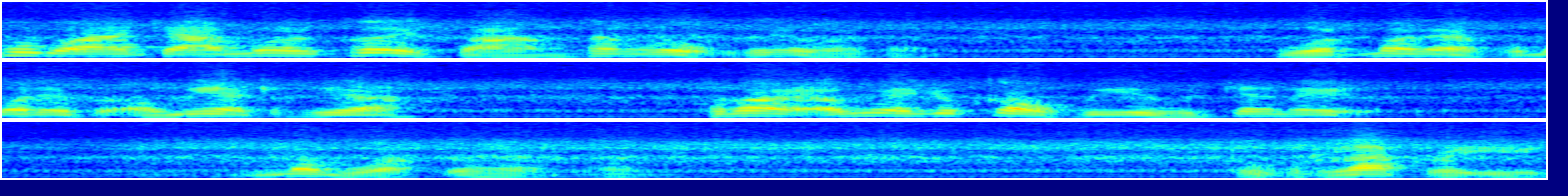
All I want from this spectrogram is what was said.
ครูบาอาจารย์มั่เคยสั่งทั้งโลกด้วยว่าท่านบวชมาแล้วก็บ่ได้เอาเมียตะเกียเพราะว่าเอาเมียอายุเก้าปีถึงจังได้มาบวชด้วยท่านถูกรับไปอีก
